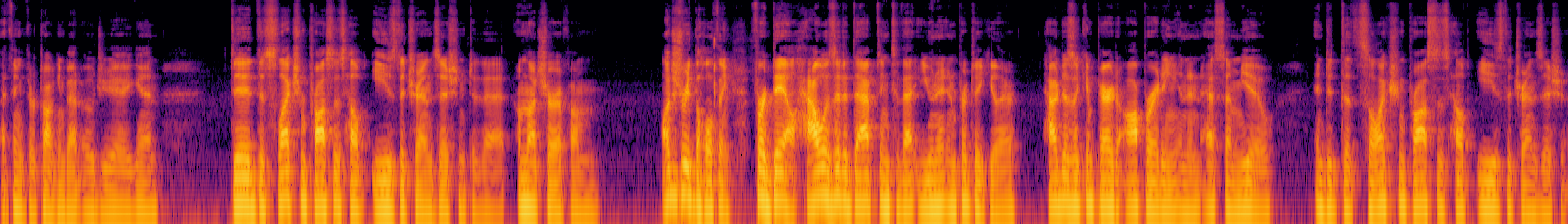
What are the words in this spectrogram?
I think they're talking about OGA again. Did the selection process help ease the transition to that? I'm not sure if I'm. I'll just read the whole thing. For Dale, how is it adapting to that unit in particular? How does it compare to operating in an SMU? And did the selection process help ease the transition?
